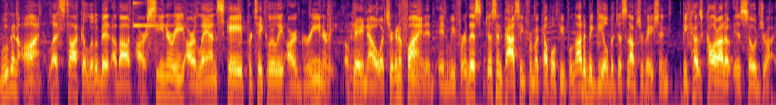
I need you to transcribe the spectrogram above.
Moving on, let's talk a little bit about our scenery, our landscape, particularly our greenery. Okay, Mm. now what you're gonna find, and, and we've heard this just in passing from a couple of people, not a big deal, but just an observation, because Colorado is so dry,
